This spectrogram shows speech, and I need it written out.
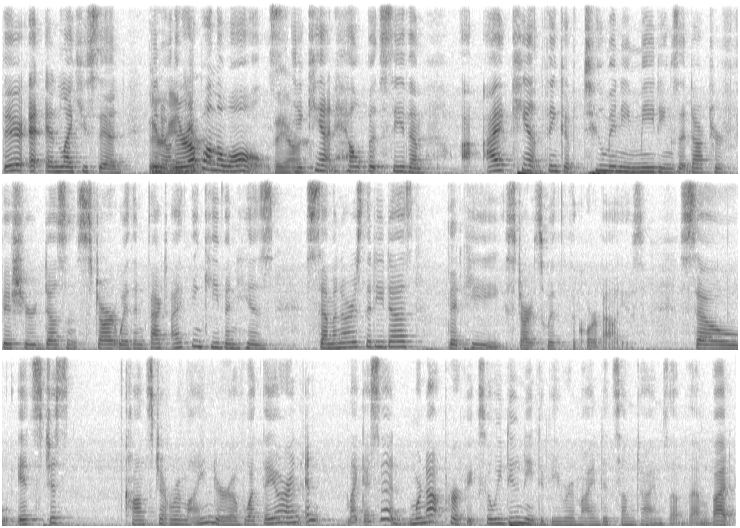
They're, and like you said, you They're know, they're up on the walls. They are. You can't help but see them. I- I can't think of too many meetings that Dr. Fischer doesn't start with. In fact, I think even his seminars that he does, that he starts with the core values. So it's just constant reminder of what they are. And, and like I said, we're not perfect, so we do need to be reminded sometimes of them. But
